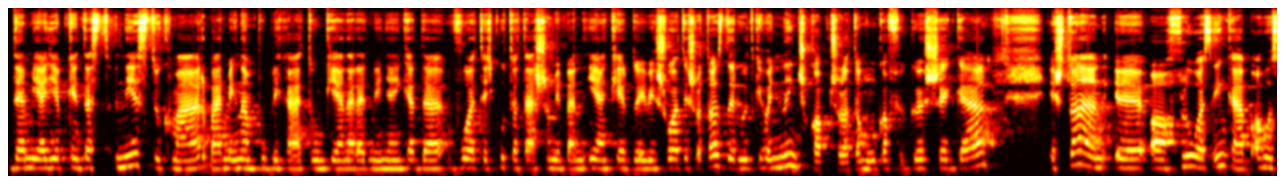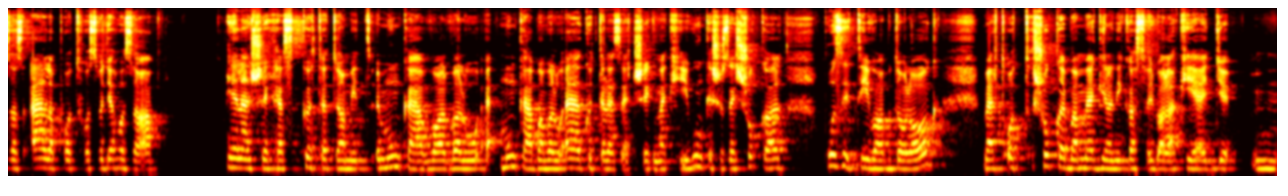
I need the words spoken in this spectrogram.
de mi egyébként ezt néztük már, bár még nem publikáltunk ilyen eredményeinket, de volt egy kutatás, amiben ilyen kérdőív is volt, és ott az derült ki, hogy nincs kapcsolat a munkafüggőséggel, és talán a flow az inkább ahhoz az állapothoz, vagy ahhoz a jelenséghez köthető, amit munkával való, munkában való elkötelezettségnek hívunk, és ez egy sokkal pozitívabb dolog, mert ott sokkal jobban megjelenik az, hogy valaki egy mm,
